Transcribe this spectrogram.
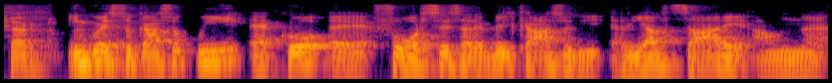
Certo. In questo caso qui, ecco, eh, forse sarebbe il caso di rialzare alzare a un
